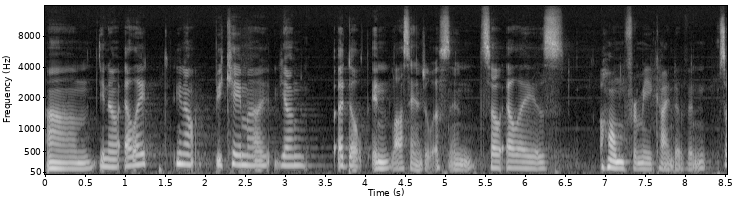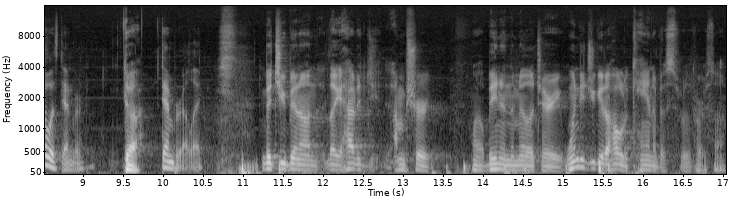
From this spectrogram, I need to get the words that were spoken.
um, you know, LA, you know, became a young adult in Los Angeles, and so LA is home for me, kind of, and so was Denver. Yeah. Denver, LA. But you've been on like how did you I'm sure well, being in the military, when did you get a hold of cannabis for the first time?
